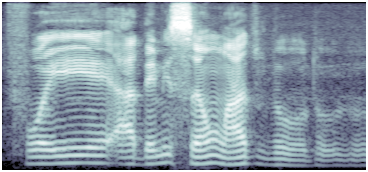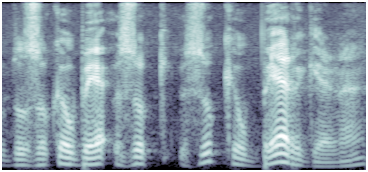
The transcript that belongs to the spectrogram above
foi a demissão lá do, do, do Zuckerberg, Zuckerberger, né?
